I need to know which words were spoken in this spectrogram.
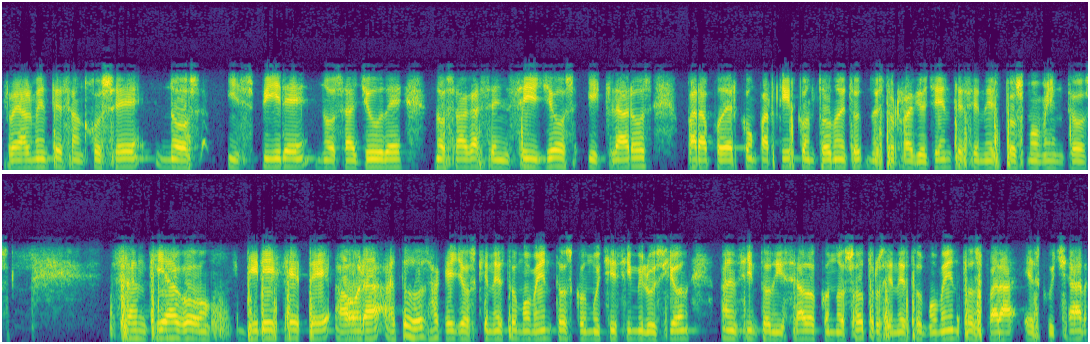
realmente San José nos inspire, nos ayude, nos haga sencillos y claros para poder compartir con todos nuestros radioyentes en estos momentos. Santiago, dirígete ahora a todos aquellos que en estos momentos con muchísima ilusión han sintonizado con nosotros en estos momentos para escuchar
